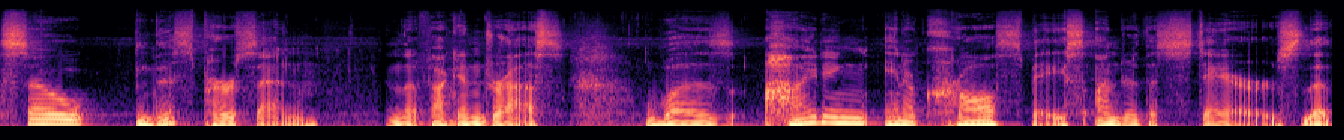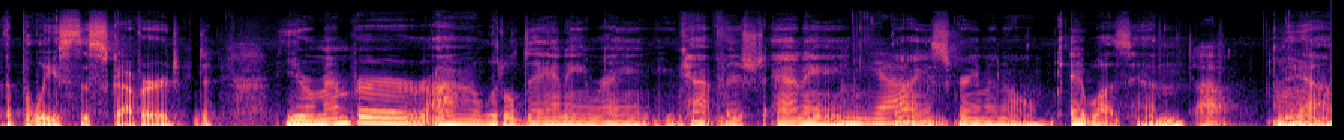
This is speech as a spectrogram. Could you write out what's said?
So, this person in the fucking dress was hiding in a crawl space under the stairs that the police discovered. You remember uh, little Danny, right? Who catfished Annie, Yeah. the ice cream and all? It was him. Oh. Yeah,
